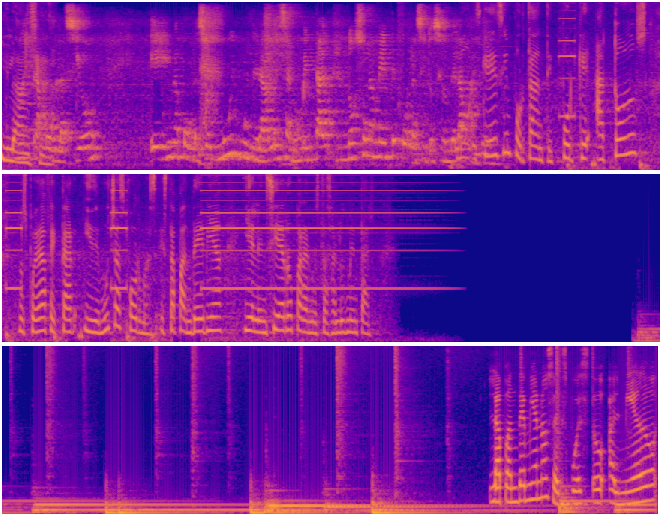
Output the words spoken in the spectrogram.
y la Nuestra población es una población muy vulnerable en salud mental, no solamente por la situación de la pandemia. Es que es importante porque a todos nos puede afectar y de muchas formas esta pandemia y el encierro para nuestra salud mental. La pandemia nos ha expuesto al miedo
